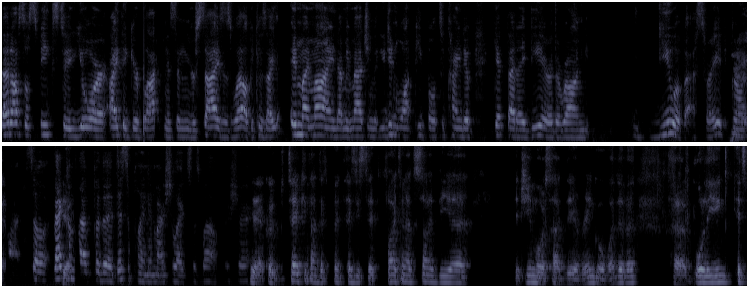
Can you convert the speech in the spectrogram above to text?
that also speaks to your i think your blackness and your size as well because i in my mind i'm imagining that you didn't want people to kind of get that idea or the wrong view of us right growing yeah. up so that yeah. comes out for the discipline in martial arts as well for sure yeah good taking that but as you said fighting outside the uh the gym or outside the ring or whatever uh bullying it's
